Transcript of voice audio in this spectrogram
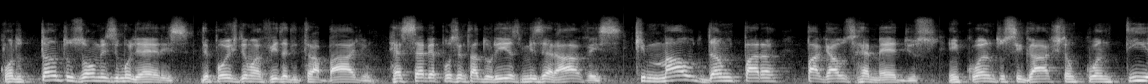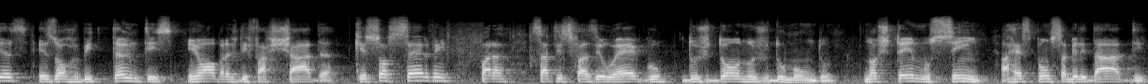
quando tantos homens e mulheres, depois de uma vida de trabalho, recebem aposentadorias miseráveis que mal dão para pagar os remédios, enquanto se gastam quantias exorbitantes em obras de fachada que só servem para satisfazer o ego dos donos do mundo. Nós temos sim a responsabilidade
